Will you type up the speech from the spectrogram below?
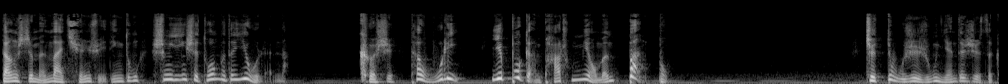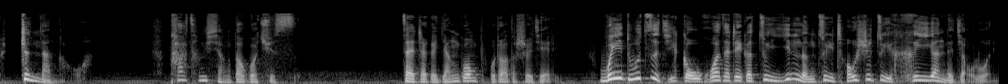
当时门外泉水叮咚，声音是多么的诱人呐！可是他无力，也不敢爬出庙门半步。这度日如年的日子可真难熬啊！他曾想到过去死，在这个阳光普照的世界里，唯独自己苟活在这个最阴冷、最潮湿、最黑暗的角落里。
